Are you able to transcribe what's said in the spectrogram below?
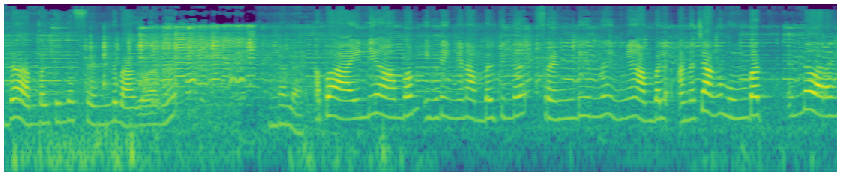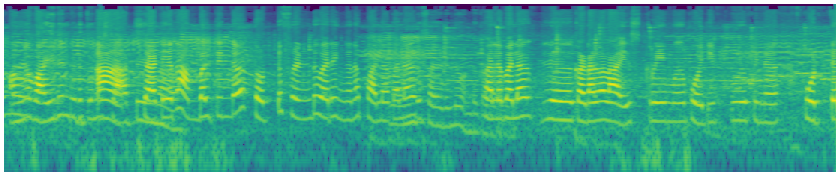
ഇത് അമ്പലത്തിന്റെ ഫ്രണ്ട് ഭാഗമാണ്. ഉണ്ടല്ലേ? അപ്പൊ ആയില്യം ആകുമ്പം ഇവിടെ ഇങ്ങനെ അമ്പലത്തിന്റെ ഫ്രണ്ടിൽ നിന്ന് ഇങ്ങനെ അമ്പലം എന്നുവെച്ചാ അങ്ങ് മുമ്പ് എന്താ പറയുന്നത് അങ്ങ് വയലിന്റെ അടുത്ത് സ്റ്റാർട്ട് ചെയ്ത് അമ്പലത്തിന്റെ തൊട്ട് ഫ്രണ്ട് വരെ ഇങ്ങനെ പല പല പല പല കടകൾ ഐസ്ക്രീം പൊരിപ്പ് പിന്നെ പൊട്ട്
